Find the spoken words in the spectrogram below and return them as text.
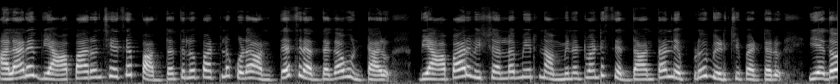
అలానే వ్యాపారం చేసే పద్ధతుల పట్ల కూడా అంతే శ్రద్ధగా ఉంటారు. వ్యాపార విషయంలో మీరు నమ్మినటువంటి సిద్ధాంతాలను ఎప్పుడూ విడిచిపెట్టరు. ఏదో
